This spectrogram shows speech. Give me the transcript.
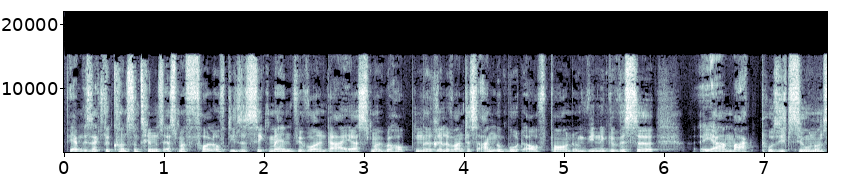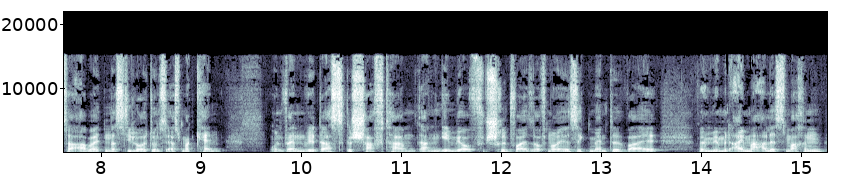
wir haben gesagt, wir konzentrieren uns erstmal voll auf dieses Segment. Wir wollen da erstmal überhaupt ein relevantes Angebot aufbauen, irgendwie eine gewisse ja, Marktposition uns erarbeiten, dass die Leute uns erstmal kennen. Und wenn wir das geschafft haben, dann gehen wir auf schrittweise auf neue Segmente, weil wenn wir mit einmal alles machen,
